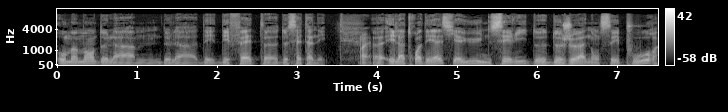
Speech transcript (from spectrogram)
au moment de la de la des, des, fêtes de cette année. Ouais. Euh, et la 3DS, il y a eu une série de, de, jeux annoncés pour,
